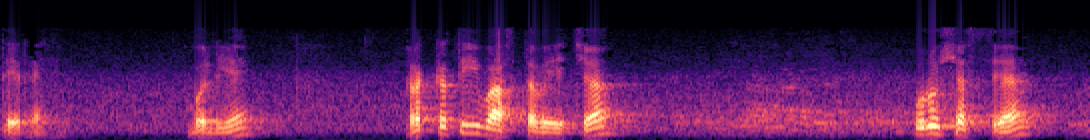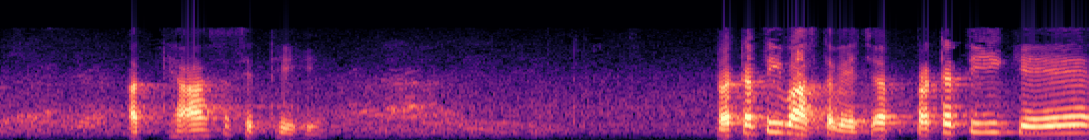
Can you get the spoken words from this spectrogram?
दे रहे हैं। बोलिए, प्रकृति वास्तवेच पुरुषस्य अध्यास सिद्धि ही प्रकृति वास्तविक प्रकृति के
